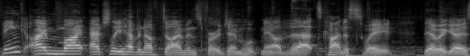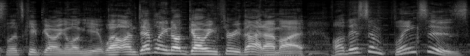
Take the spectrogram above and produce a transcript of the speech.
think I might actually have enough diamonds for a gem hook now. That's kind of sweet. There we go. So let's keep going along here. Well, I'm definitely not going through that, am I? Oh, there's some flinxes.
